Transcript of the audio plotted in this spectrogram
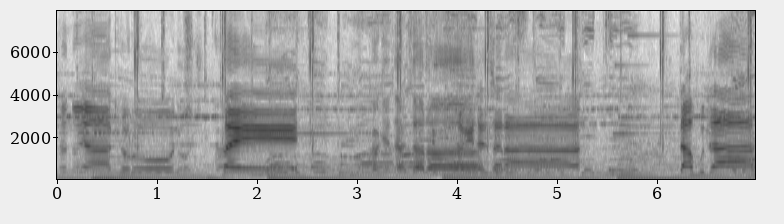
현우야 결혼 축하해. 행복하게 잘 행복하게 살아. 잘 살아. 이따 보자.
